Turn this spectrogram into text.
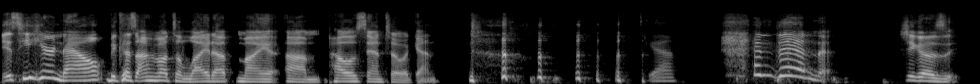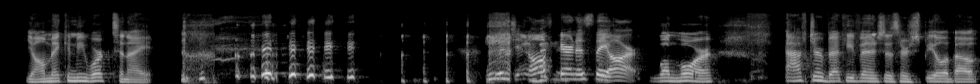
Is he here now? Because I'm about to light up my um Palo Santo again. Yeah. And then she goes, Y'all making me work tonight. Which, in all fairness, they are. One more. After Becky finishes her spiel about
